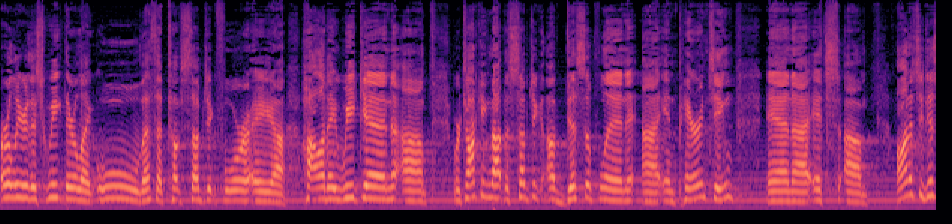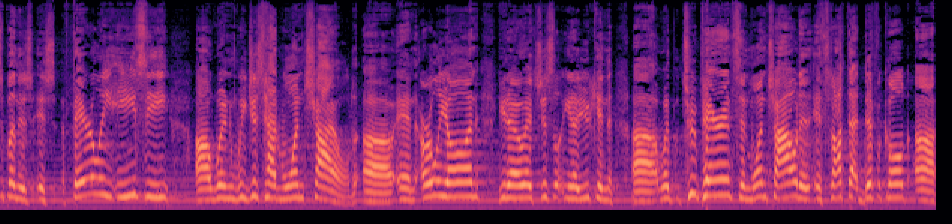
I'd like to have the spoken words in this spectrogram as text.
earlier this week, they were like, ooh, that's a tough subject for a uh, holiday weekend. Um, we're talking about the subject of discipline uh, in parenting. And uh, it's um, honestly, discipline is, is fairly easy uh, when we just had one child. Uh, and early on, you know, it's just, you know, you can, uh, with two parents and one child, it, it's not that difficult. Uh,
